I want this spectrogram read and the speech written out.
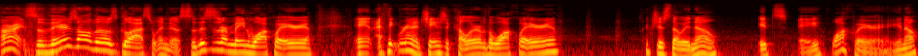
All right, so there's all those glass windows. So this is our main walkway area. And I think we're going to change the color of the walkway area. Just so we know it's a walkway area, you know?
